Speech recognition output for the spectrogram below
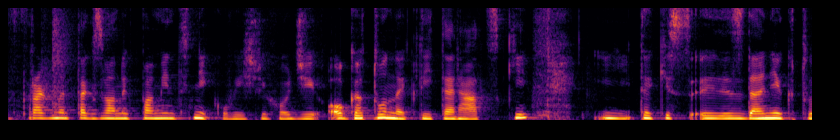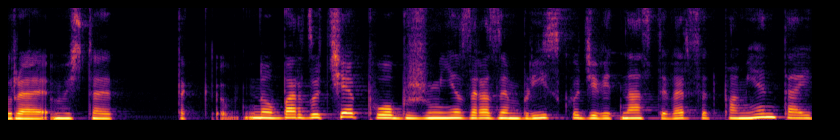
fragment tak zwanych pamiętników, jeśli chodzi o gatunek literacki. I takie y, zdanie, które myślę tak no, bardzo ciepło brzmi, a zarazem blisko, dziewiętnasty werset. Pamiętaj,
